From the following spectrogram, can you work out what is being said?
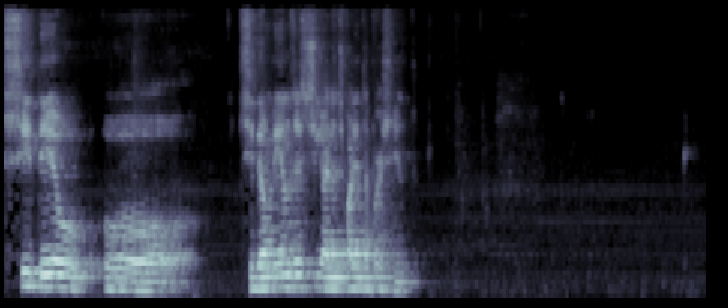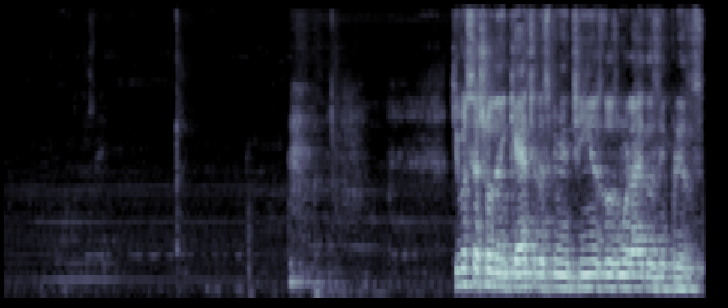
Se deu o se deu menos, eles te garantem 40%. O que você achou da enquete das pimentinhas dos murais das empresas?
